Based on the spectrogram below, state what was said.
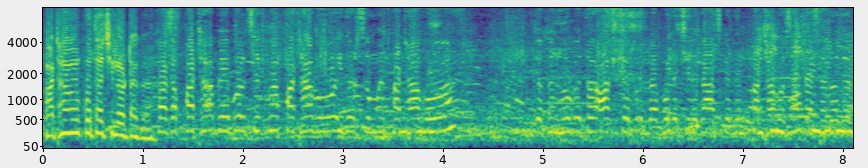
পাঠানোর কথা ছিল টাকা? টাকা পাঠাবে বলছে পাঠাবো ঈদের সময় পাঠাবো। যখন হবে তো আজকে বলেছিল আজকে দিন পাঠাবো সাতাশ হাজার। দিনে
